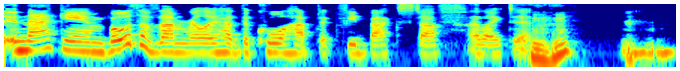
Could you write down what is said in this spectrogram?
in that game, both of them really had the cool haptic feedback stuff. I liked it. hmm Mhm.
